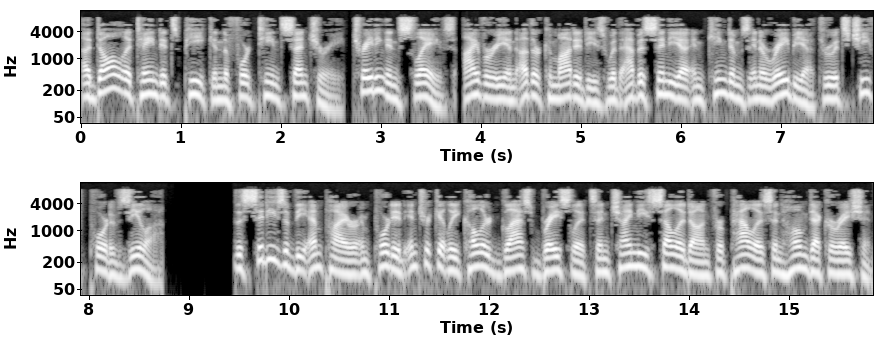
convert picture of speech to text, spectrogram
Adal attained its peak in the 14th century, trading in slaves, ivory and other commodities with Abyssinia and kingdoms in Arabia through its chief port of Zila. The cities of the empire imported intricately colored glass bracelets and Chinese celadon for palace and home decoration.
